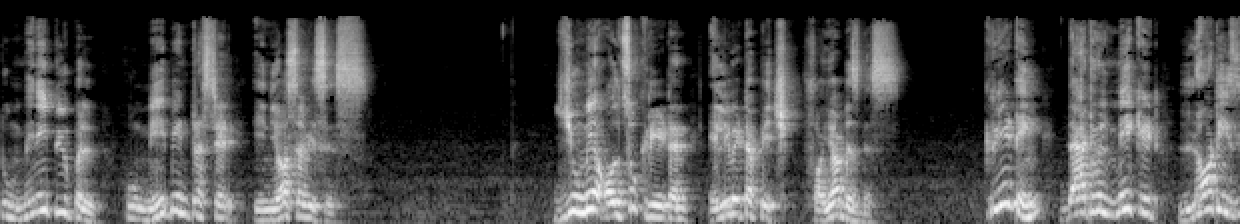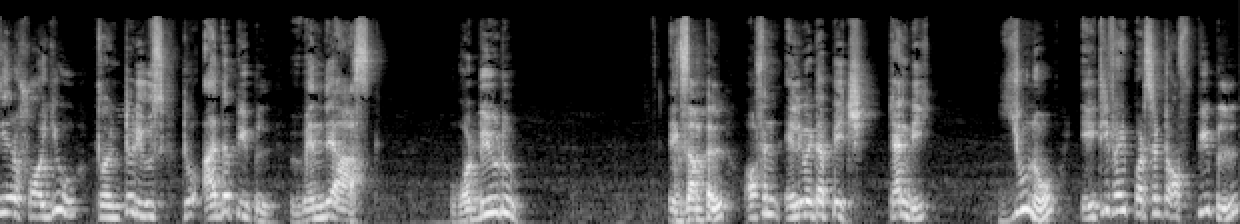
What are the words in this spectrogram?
to many people who may be interested in your services. You may also create an elevator pitch for your business. Creating that will make it lot easier for you to introduce to other people when they ask, what do you do? Example of an elevator pitch can be, you know 85% of people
